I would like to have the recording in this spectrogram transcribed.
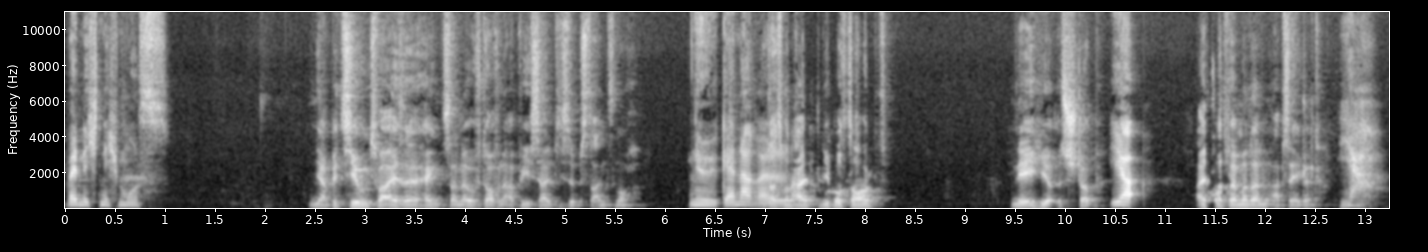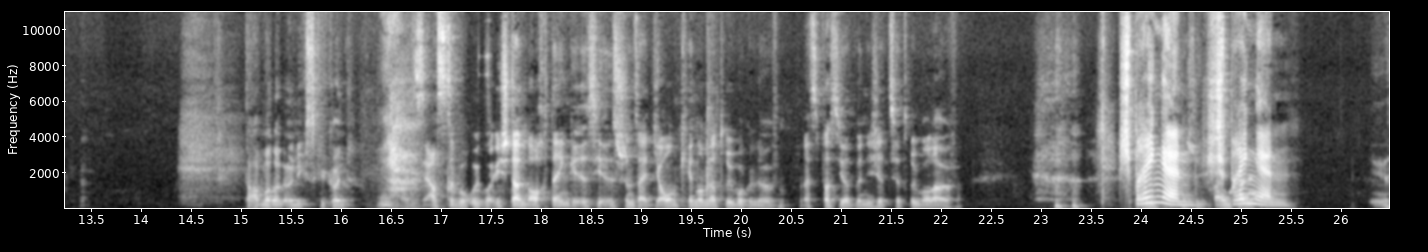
Wenn ich nicht muss. Ja, beziehungsweise hängt es dann oft davon ab, wie ist halt die Substanz noch. Nö, Dass man generell. halt lieber sagt, nee, hier ist Stopp, Ja, als dass wenn man dann absegelt. ja, Da haben wir dann auch nichts gekonnt. Ja. Ja, Das erste, worüber ich dann nachdenke, ist, hier ist schon seit Jahren keiner mehr drüber gelaufen. Was passiert, wenn ich jetzt hier drüber laufe? Springen, springen.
